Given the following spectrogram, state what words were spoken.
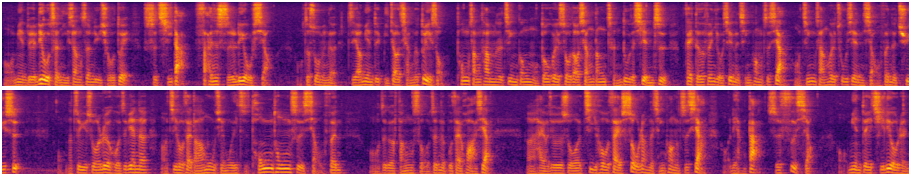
哦，面对六成以上胜率球队，十七大三十六小。这说明了，只要面对比较强的对手，通常他们的进攻都会受到相当程度的限制，在得分有限的情况之下，哦，经常会出现小分的趋势。哦，那至于说热火这边呢，哦，季后赛打到目前为止，通通是小分。哦，这个防守真的不在话下。啊，还有就是说，季后赛受让的情况之下，哦，两大十四小。哦，面对七六人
